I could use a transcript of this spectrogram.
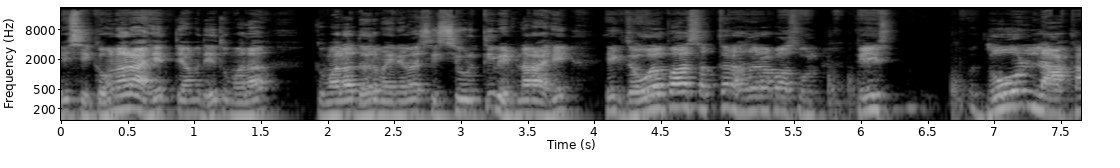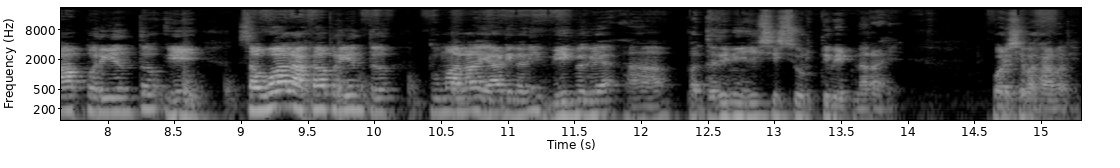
हे शिकवणार आहेत. त्यामध्ये तुम्हाला तुम्हाला दर महिन्याला शिष्यवृत्ती भेटणार आहे. एक जवळपास सत्तर हजारापासून ते दोन लाखापर्यंत हे सव्वा लाखापर्यंत तुम्हाला या ठिकाणी वेगवेगळ्या पद्धतीने ही शिष्यवृत्ती भेटणार आहे वर्षभरामध्ये.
